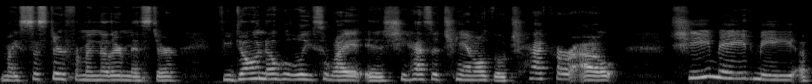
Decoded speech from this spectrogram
my sister from another mister. If you don't know who Lisa Wyatt is, she has a channel. Go check her out. She made me a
